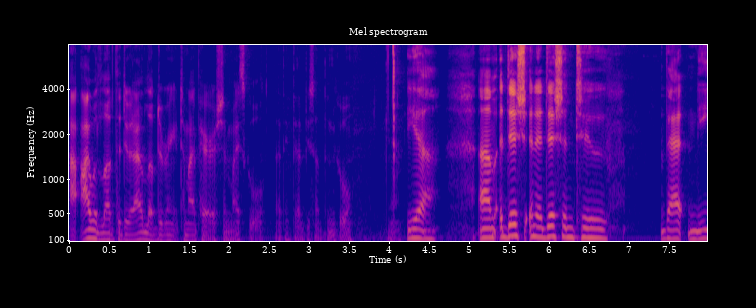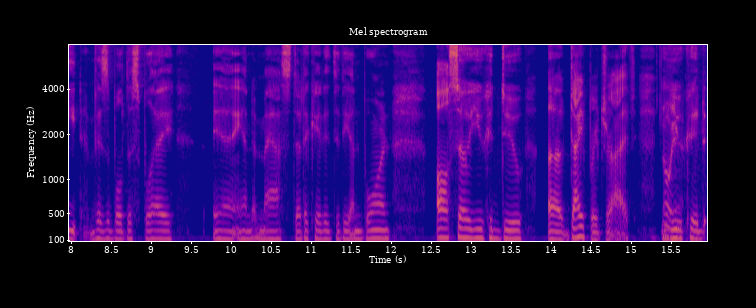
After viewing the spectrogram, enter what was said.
I, I, would love to do it. I would love to bring it to my parish and my school. I think that'd be something cool yeah, yeah. Um, addition, in addition to that neat visible display and a mass dedicated to the unborn. Also, you could do a diaper drive. Oh, you yeah. could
